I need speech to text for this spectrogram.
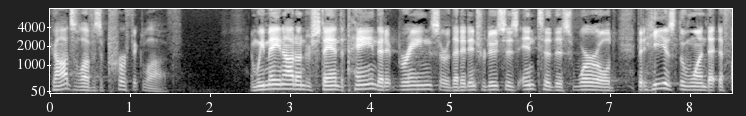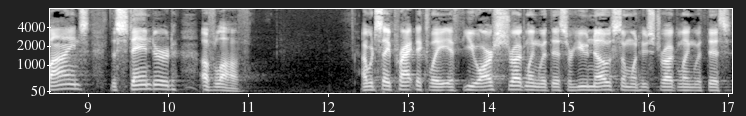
God's love is a perfect love. And we may not understand the pain that it brings or that it introduces into this world, but He is the one that defines the standard of love. I would say practically, if you are struggling with this or you know someone who's struggling with this,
